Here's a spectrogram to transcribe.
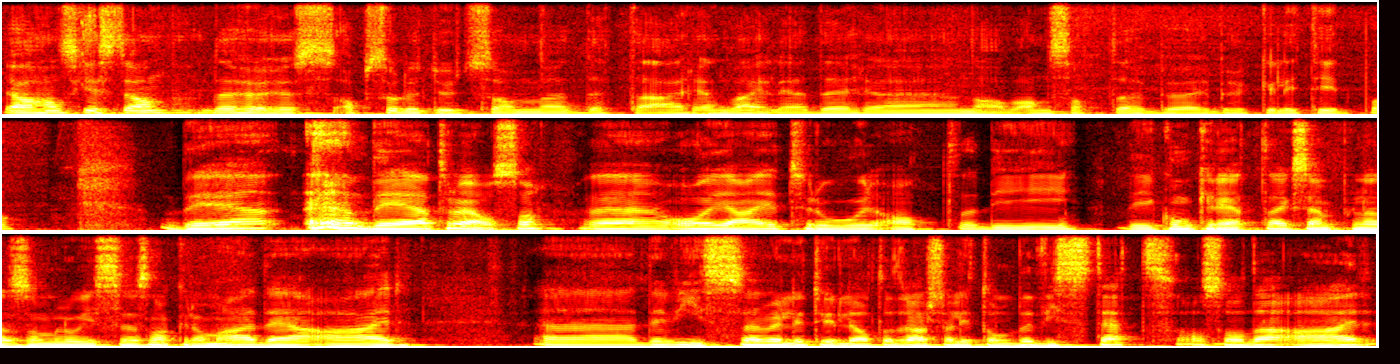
Ja, Hans Christian, det høres absolutt ut som dette er en veileder eh, Nav-ansatte bør bruke litt tid på. Det, det, tror jeg også. Eh, og jeg tror at de, de, konkrete eksemplene som Louise snakker om her, det er eh, Det viser veldig tydelig at det dreier seg litt om bevissthet. Altså det er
